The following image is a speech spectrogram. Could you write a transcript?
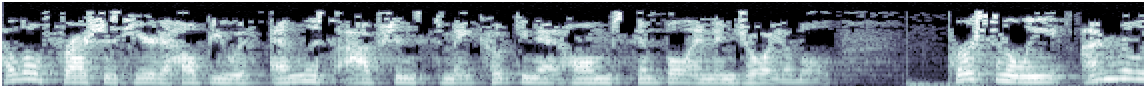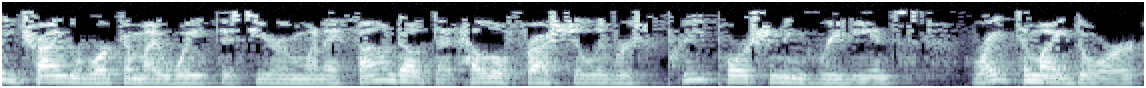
HelloFresh is here to help you with endless options to make cooking at home simple and enjoyable. Personally, I'm really trying to work on my weight this year, and when I found out that HelloFresh delivers pre portioned ingredients right to my door,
